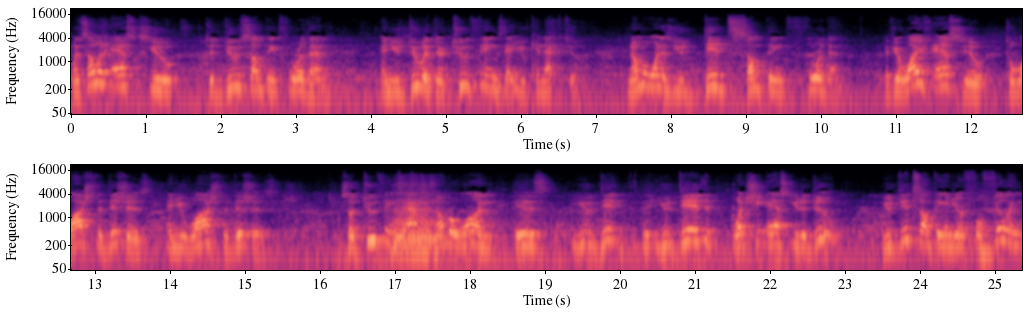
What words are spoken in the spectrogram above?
When someone asks you to do something for them and you do it, there are two things that you connect to. Number one is you did something for them. If your wife asks you to wash the dishes and you wash the dishes, so two things happen. Number one is you did you did what she asked you to do. you did something and you're fulfilling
